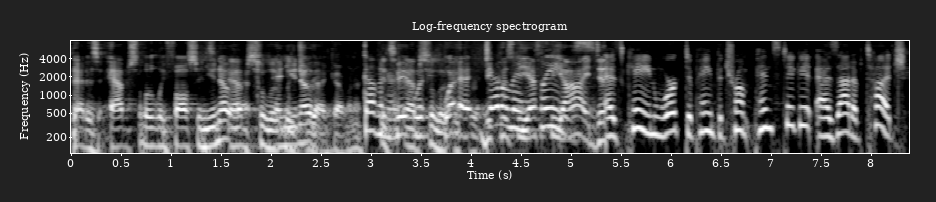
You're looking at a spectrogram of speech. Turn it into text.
That is absolutely false, and you know absolutely that. And you know true. that, Governor. Governor. It's absolutely well, true. Because the FBI did. As Kaine worked to paint the Trump Pence ticket as out of touch,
